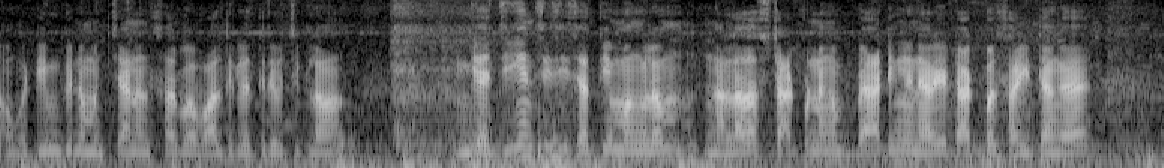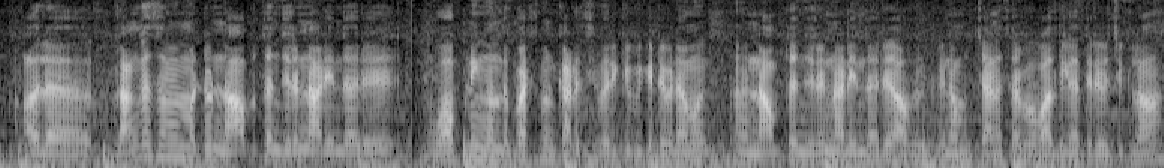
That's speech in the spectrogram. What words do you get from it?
அவங்க டீமுக்கு நம்ம சேனல் சார்பாக வாழ்த்துக்களை தெரிவிச்சுக்கலாம். இங்கே ஜிஎன்சிசி சத்தியமங்கலம் நல்லா தான் ஸ்டார்ட் பண்ணாங்க. பேட்டிங்கில் நிறைய டாட் பால்ஸ் ஆடிட்டாங்க. அதில் ரங்கசாமி மட்டும் நாற்பத்தஞ்சு ரன் அடைந்தார் ஓப்பனிங் வந்த பேட்ஸ்மேன் கடைசி வரைக்கும் விக்கெட் விடாமல் நாற்பத்தஞ்சு ரன் அடைந்தார் அவருக்கு நம்ம சேனல் சார்பாக வாழ்த்துக்களை தெரிவிச்சுக்கலாம்.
